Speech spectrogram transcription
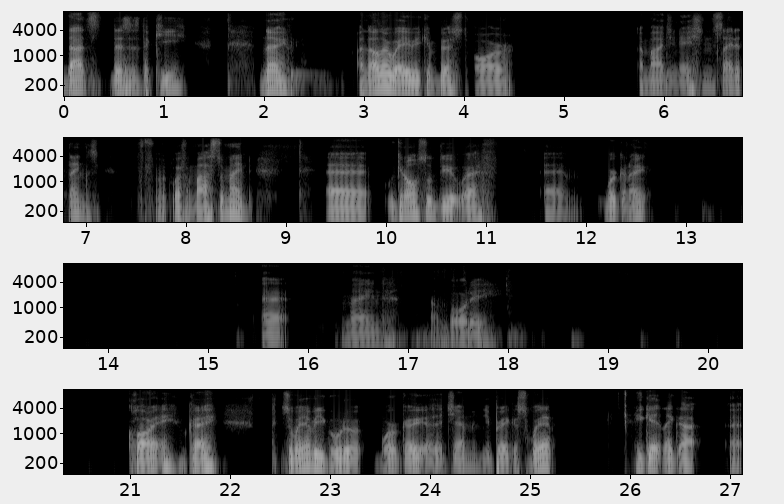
That's this is the key. Now, another way we can boost our imagination side of things with a mastermind. Uh, we can also do it with um, working out. Uh, mind and body clarity. Okay. So whenever you go to work out at the gym and you break a sweat, you get like that uh,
